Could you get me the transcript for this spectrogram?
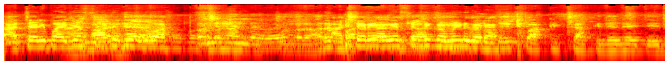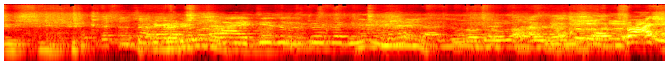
आचारी पाहिजे असतील बोलवा. आचारी हवे असतील कमेंट करा. बाय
